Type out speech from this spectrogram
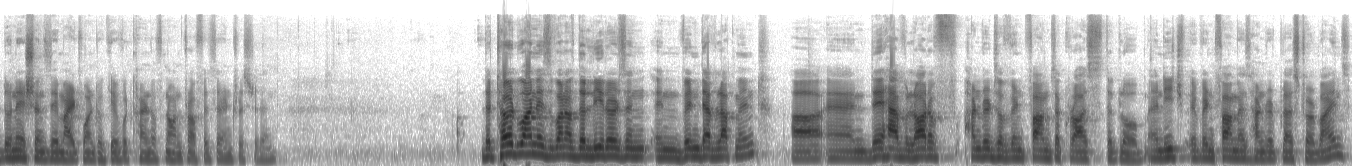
donations they might want to give, what kind of nonprofits they're interested in. the third one is one of the leaders in, in wind development, uh, and they have a lot of hundreds of wind farms across the globe, and each wind farm has 100 plus turbines.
